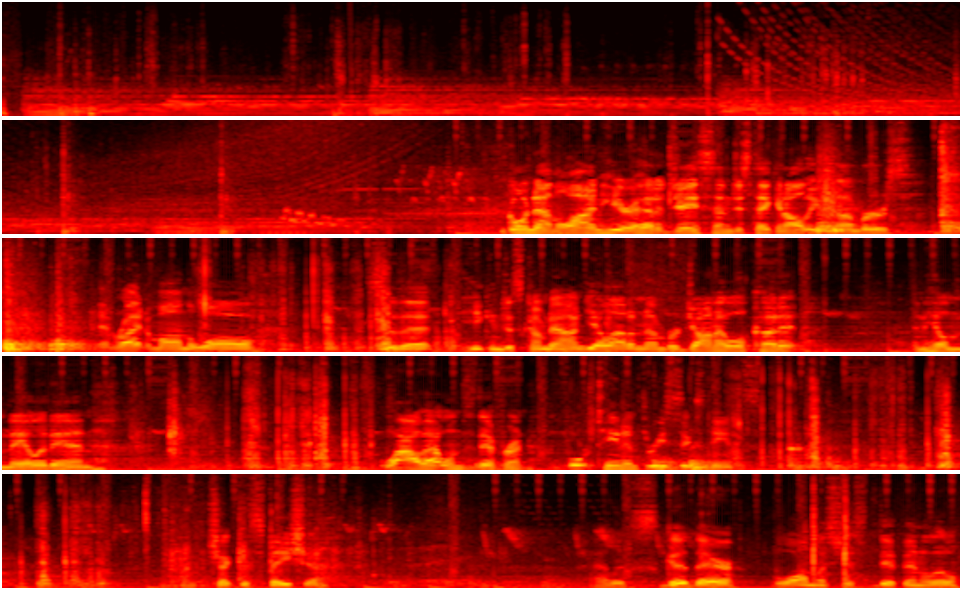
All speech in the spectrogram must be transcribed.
Going down the line here ahead of Jason, just taking all these numbers and write them on the wall so that he can just come down, yell out a number. Jono will cut it and he'll nail it in. Wow, that one's different. 14 and 3 sixteenths. Check this fascia. That looks good there. The wall must just dip in a little.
